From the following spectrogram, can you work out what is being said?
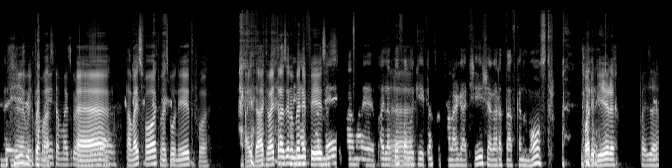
ver, é. físico muito também massa. tá mais gordinho É, tá mais forte, mais bonito, pô. A idade vai trazendo benefícios. também, tá, mas ele até É. falou que cansou de ser uma largatixa, agora tá ficando monstro. Bodybuilder. Pois é,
